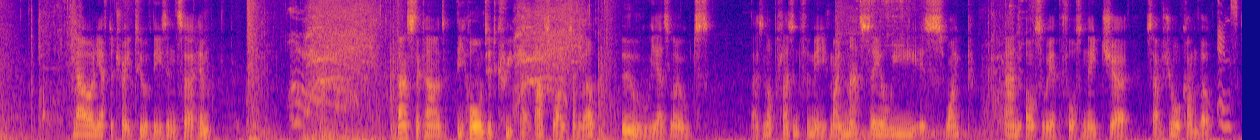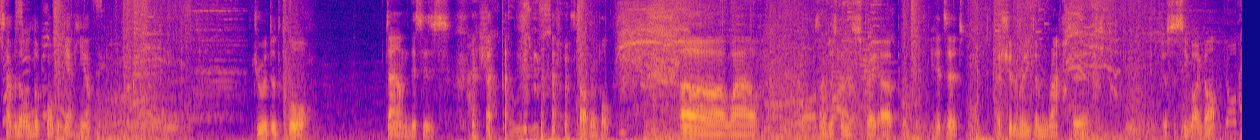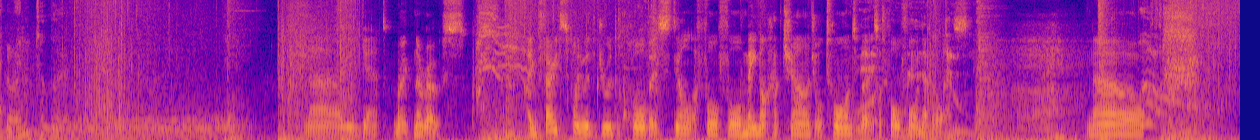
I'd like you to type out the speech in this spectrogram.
Now I only have to trade two of these into him. That's the card. The Haunted Creeper. That's why he's on the belt. Ooh, he has loads. That's not pleasant for me. My mass AoE is Swipe. And also we have the Force of Nature Savage Roar combo. Let's have a little look what we get here. Druid of the Claw. Damn, this is... that was horrible. Oh, wow. So I'm just going to straight up hit it. I should have really done Wrath there, just to see what I got. Now we get Ragnaros. I'm very disappointed with the Druid of the Claw, but it's still a 4-4. May not have charge or taunt, but it's a 4-4 nevertheless. Now,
